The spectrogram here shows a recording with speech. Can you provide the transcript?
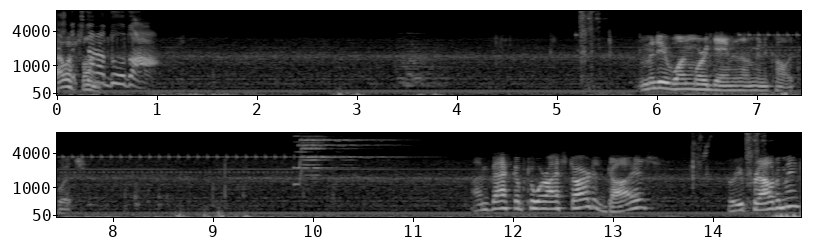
行し直してきたらどうだ I'm gonna do one more game and then I'm gonna call it quits. I'm back up to where I started, guys. Are you proud of me?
